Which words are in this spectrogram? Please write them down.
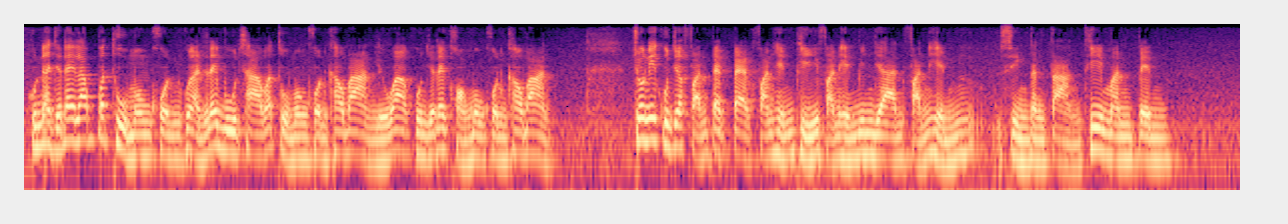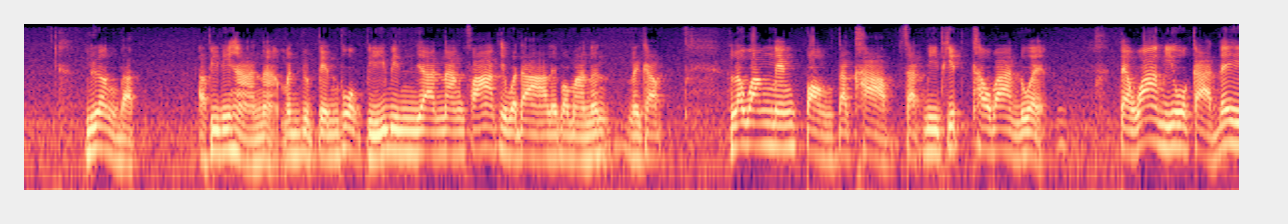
คุณอาจจะได้รับวัตถุมงคล คุณอาจจะได้บูชาวัตถุมงคลเข้าบ้าน หรือว่าคุณจะได้ของมงคลเข้าบ้าน ช่วงนี้คุณจะฝันแปลกๆ ฝันเห็นผี ฝันเห็นวิญญาณ ฝันเห็นสิ่งต่างๆ ที่มันเป็นเรื่องแบบอภินิหารน่ะ มันจะเป็นพวกผีวิญญาณนางฟ้าเทวดาอะไรประมาณนั้นนะครับ ระวังแมงป่องตะขาบสัตว์มีพิษเข้าบ้านด้วย แต่ว่ามีโอกาสได้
